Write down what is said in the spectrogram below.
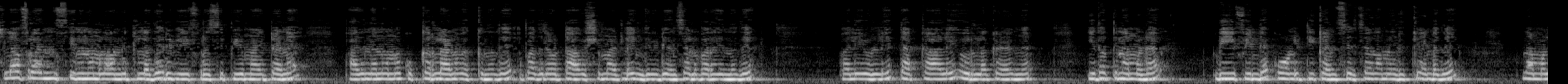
ഹലോ ഫ്രണ്ട്സ് ഇന്ന് നമ്മൾ വന്നിട്ടുള്ളത് ഒരു ബീഫ് റെസിപ്പിയുമായിട്ടാണ് അപ്പം ആദ്യം തന്നെ നമ്മൾ കുക്കറിലാണ് വെക്കുന്നത്. അപ്പം അതിലോട്ട് ആവശ്യമായിട്ടുള്ള ഇൻഗ്രീഡിയൻസ് ആണ് പറയുന്നത്. വലിയുള്ളി തക്കാളി ഉരുളക്കിഴങ്ങ്. ഇതൊക്കെ നമ്മുടെ ബീഫിന്റെ ക്വാളിറ്റിക്ക് അനുസരിച്ചാണ് നമ്മൾ എടുക്കേണ്ടത്. നമ്മൾ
